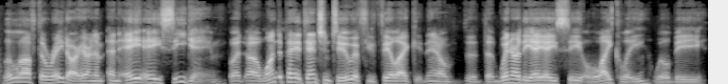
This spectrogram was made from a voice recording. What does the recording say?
a little off the radar here, an, an AAC game, but uh, one to pay attention to if you feel like you know the the winner of the AAC likely will be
